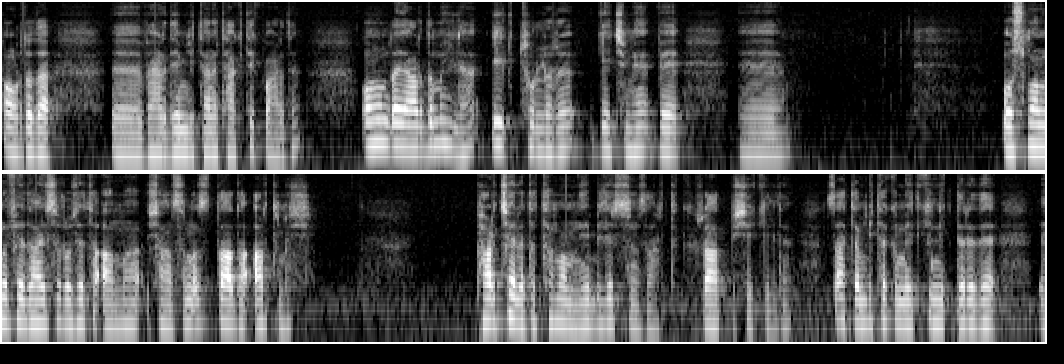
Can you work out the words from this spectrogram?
orada da e, verdiğim bir tane taktik vardı. Onun da yardımıyla ilk turları geçme ve e, Osmanlı fedaisi rozeti alma şansınız daha da artmış. Parçayla da tamamlayabilirsiniz artık rahat bir şekilde. Zaten bir takım etkinliklere de e,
